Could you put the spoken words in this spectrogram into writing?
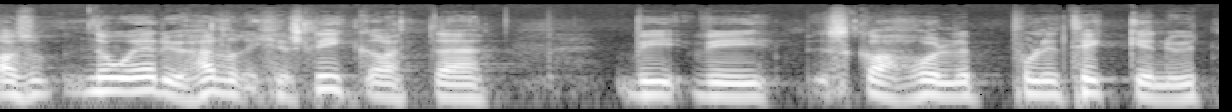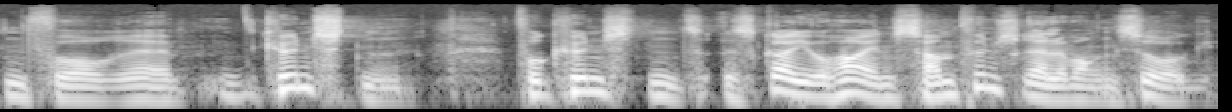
Altså, nå er det jo heller ikke slik at uh, vi, vi, skal holde politikken utenfor uh, kunsten. For kunsten skal jo ha en samfunnsrelevans òg.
